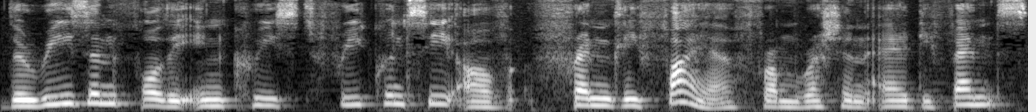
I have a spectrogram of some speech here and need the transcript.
The reason for the increased frequency of friendly fire from Russian air defense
